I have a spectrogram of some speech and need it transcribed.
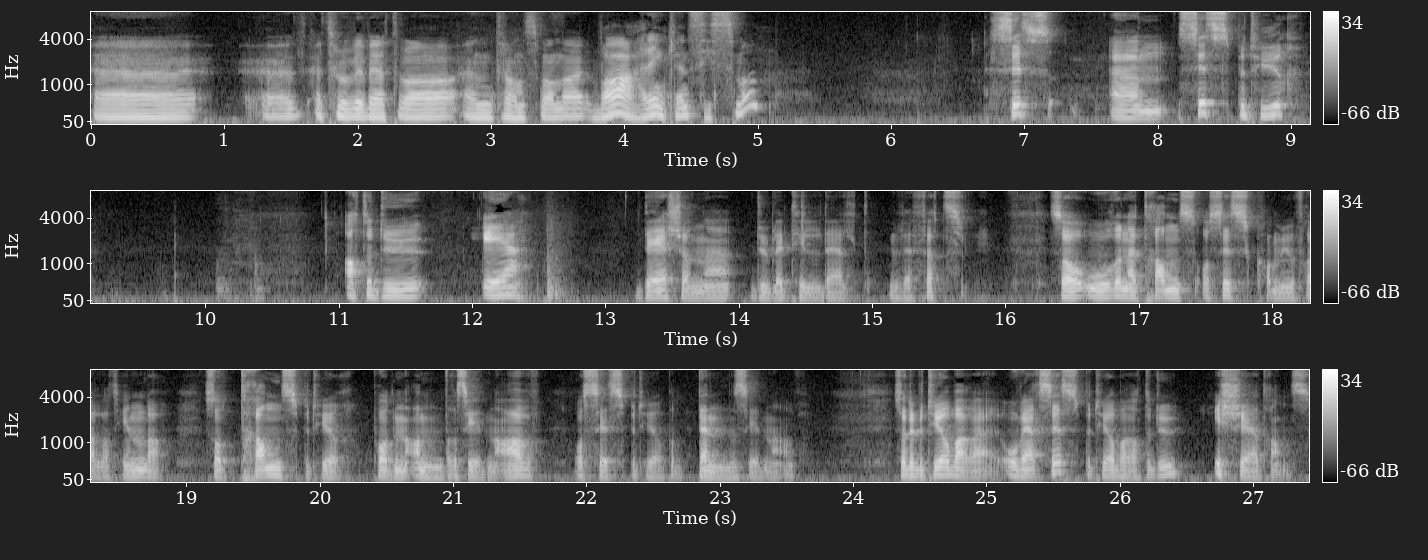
uh, Jeg tror vi vet hva en transmann er. Hva er egentlig en cis-mann? Cis, cis betyr at du er det skjønnet du ble tildelt ved fødsel. Så ordene trans og cis kommer jo fra latin. da. Så trans betyr på den andre siden av, og cis betyr på denne siden av. Så det betyr bare, cis betyr bare at du ikke er trans.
